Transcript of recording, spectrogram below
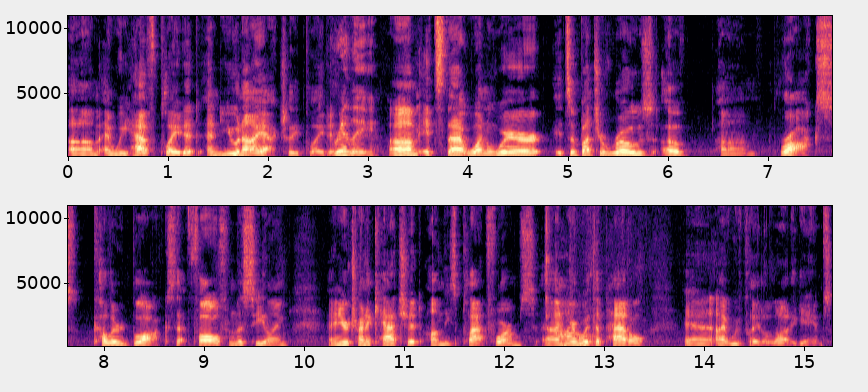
um, and we have played it, and you and I actually played it. Really? Um, it's that one where it's a bunch of rows of um, rocks, colored blocks that fall from the ceiling, and you're trying to catch it on these platforms, and you're with Oh. a paddle. And I, we played a lot of games.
